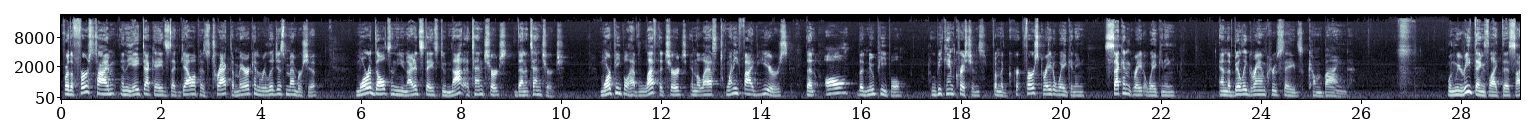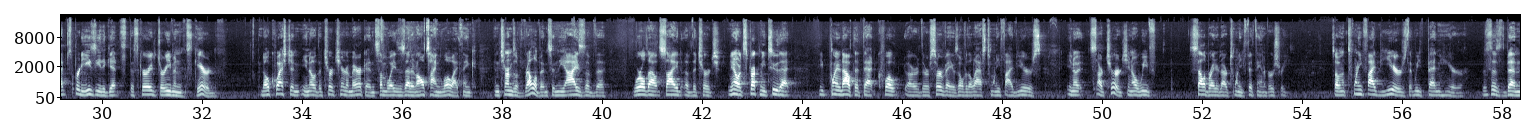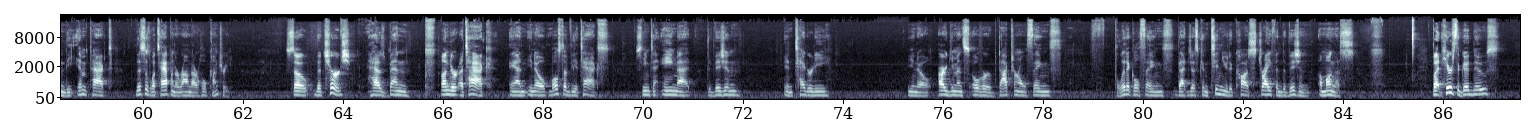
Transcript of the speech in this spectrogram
For the first time in the eight decades that Gallup has tracked American religious membership, more adults in the United States do not attend church than attend church. More people have left the church in the last 25 years than all the new people who became Christians from the first Great Awakening, second Great Awakening, and the Billy Graham Crusades combined when we read things like this, it's pretty easy to get discouraged or even scared. No question, you know, the church here in America in some ways is at an all time low, I think, in terms of relevance in the eyes of the world outside of the church. You know, it struck me too that he pointed out that that quote or their survey is over the last 25 years. You know, it's our church, you know, we've celebrated our 25th anniversary. So in the 25 years that we've been here, this has been the impact, this is what's happened around our whole country. So the church has been under attack, and you know, most of the attacks seem to aim at division, integrity, you know, arguments over doctrinal things, political things that just continue to cause strife and division among us. But here's the good news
